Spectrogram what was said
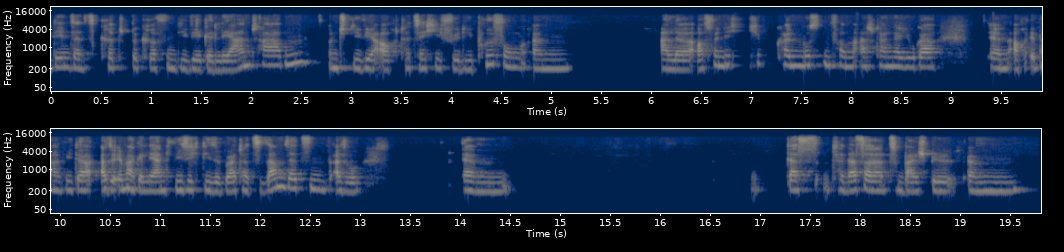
den Sanskrit-Begriffen, die wir gelernt haben und die wir auch tatsächlich für die Prüfung ähm, alle auswendig können mussten vom Ashtanga-Yoga, ähm, auch immer wieder, also immer gelernt, wie sich diese Wörter zusammensetzen. Also ähm, dass Tanasana zum Beispiel ähm,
